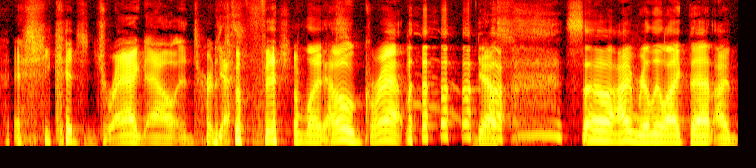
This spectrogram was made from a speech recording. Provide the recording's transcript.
and she gets dragged out and turned Yes. into a fish. I'm like, Yes. oh crap. Yes. So I really like that. I and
